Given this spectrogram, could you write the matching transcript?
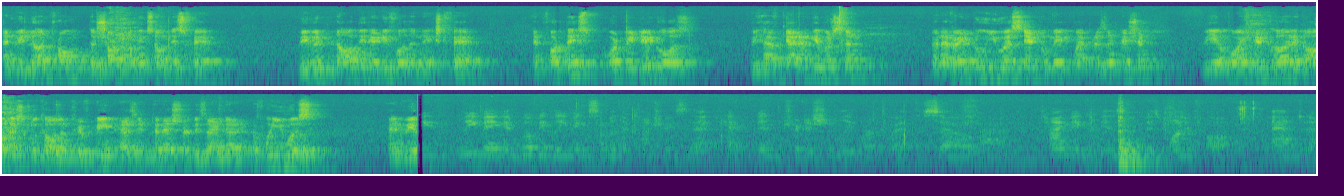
and we learn from the shortcomings of this fair. We will now be ready for the next fair. And for this, what we did was, we have Karen Giberson, when I went to USA to make my presentation, we appointed her in August 2015 as International Design Director for USA. And we leaving and will be leaving some of the countries that have been traditionally worked with. So uh, timing is, is wonderful. And, uh,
